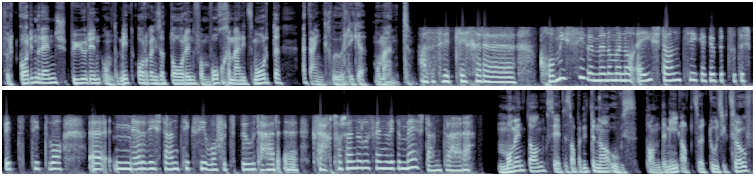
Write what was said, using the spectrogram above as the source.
Für Corinne Rentsch, Bäuerin und Mitorganisatorin vom Wochenmärz Morten, ein denkwürdiger Moment. Also es wird sicher äh, komisch sein, wenn wir nur noch ein Stand sind gegenüber zu der Spitzzeit, wo äh, mehrere Stände waren, die für das Bild her äh, gesagt schon schöner aus, wenn wieder mehr Stände wären. Momentan sieht es aber nicht danach aus. Die Pandemie ab 2012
